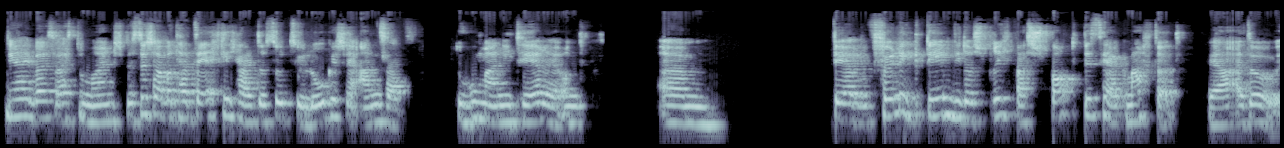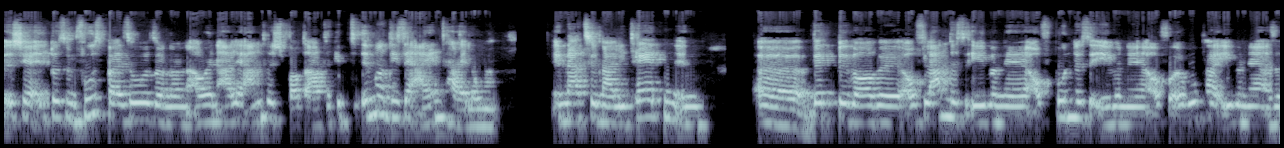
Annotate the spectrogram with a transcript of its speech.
Ja, ich weiß, was du meinst. Das ist aber tatsächlich halt der soziologische Ansatz, der humanitäre und ähm, der völlig dem widerspricht, was Sport bisher gemacht hat. Ja, also ist ja bloß im Fußball so, sondern auch in alle anderen Sportarten gibt es immer diese Einteilungen in Nationalitäten, in äh, Wettbewerbe auf Landesebene, auf Bundesebene, auf Europaebene. Also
